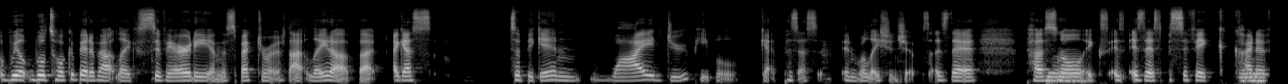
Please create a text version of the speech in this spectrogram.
we'll we'll talk a bit about like severity and the spectrum of that later, but I guess to begin, why do people get possessive in relationships? Is there personal ex- is, is there specific kind mm. of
